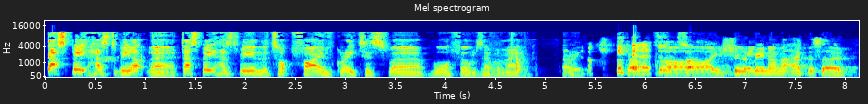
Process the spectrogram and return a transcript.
Das Boot has to be up there. Das Boot has to be in the top five greatest uh, war films ever made. Sorry. Oh, you should have been on that episode.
